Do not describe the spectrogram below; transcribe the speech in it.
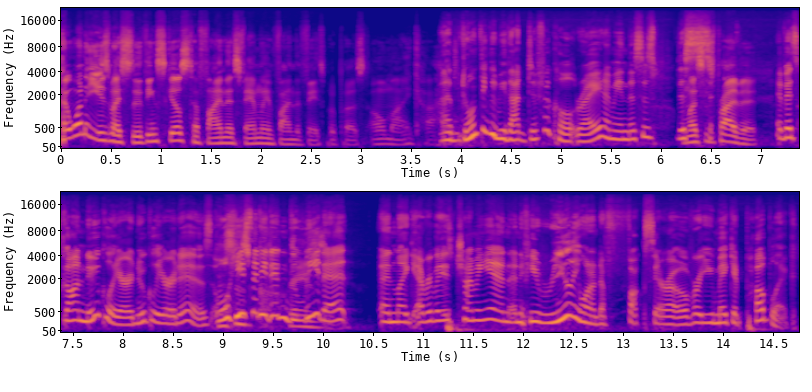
I want to use my sleuthing skills to find this family and find the Facebook post. Oh my god! I don't think it'd be that difficult, right? I mean, this is this Unless it's private. if it's gone nuclear, nuclear it is. well, he is said he didn't delete it, and like everybody's chiming in. And if he really wanted to fuck Sarah over, you make it public.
